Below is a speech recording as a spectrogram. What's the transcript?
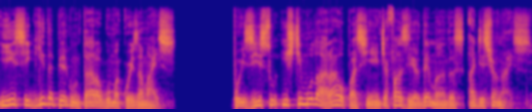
e em seguida perguntar alguma coisa a mais, pois isso estimulará o paciente a fazer demandas adicionais.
